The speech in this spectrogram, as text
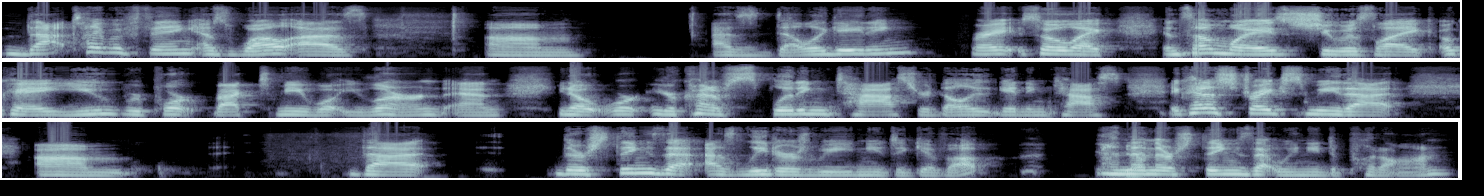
that type of thing as well as um as delegating right? So like in some ways she was like okay you report back to me what you learned and you know we're, you're kind of splitting tasks you're delegating tasks. It kind of strikes me that um that there's things that as leaders we need to give up and then there's things that we need to put on.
